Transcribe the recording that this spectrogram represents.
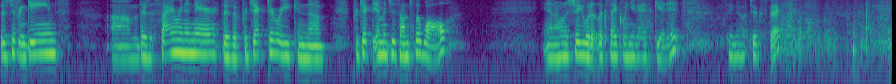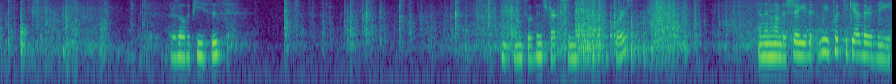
There's different games. Um, there's a siren in there. There's a projector where you can uh, project images onto the wall. And I want to show you what it looks like when you guys get it so you know what to expect. There's all the pieces. It comes with instructions, of course. And then I wanted to show you that we put together the,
